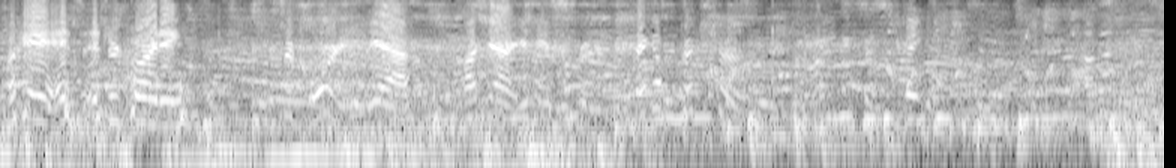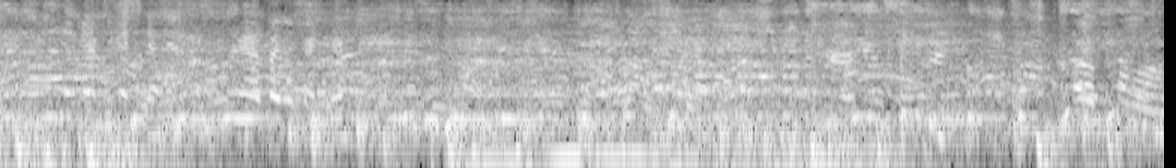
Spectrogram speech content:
Okay, it's it's recording. It's recording. Yeah. Watch out, your hands are Take a picture. Take. Yeah, put this right here. Oh, come on.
